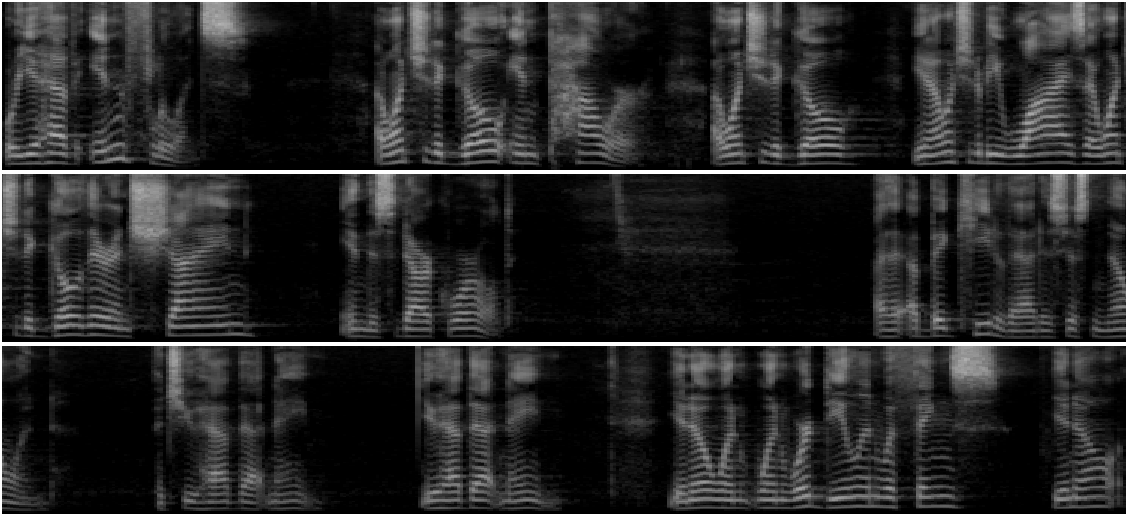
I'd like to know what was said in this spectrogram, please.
where you have influence. I want you to go in power. I want you to go, you know, I want you to be wise. I want you to go there and shine in this dark world. A, a big key to that is just knowing that you have that name. You have that name. You know, when, when we're dealing with things, you know,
